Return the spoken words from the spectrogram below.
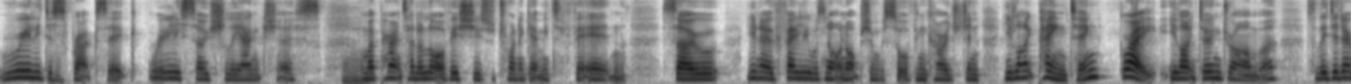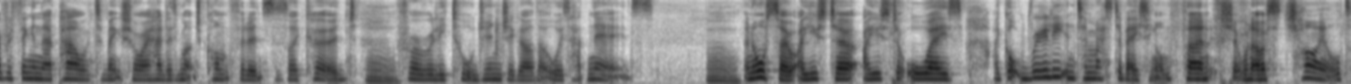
really mm. dyspraxic, really socially anxious. Mm. And my parents had a lot of issues with trying to get me to fit in. So, you know, failure was not an option, was sort of encouraged in. You like painting? Great. You like doing drama? So they did everything in their power to make sure I had as much confidence as I could hmm. for a really tall ginger girl that always had nits. Hmm. And also, I used to, I used to always, I got really into masturbating on furniture when I was a child,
